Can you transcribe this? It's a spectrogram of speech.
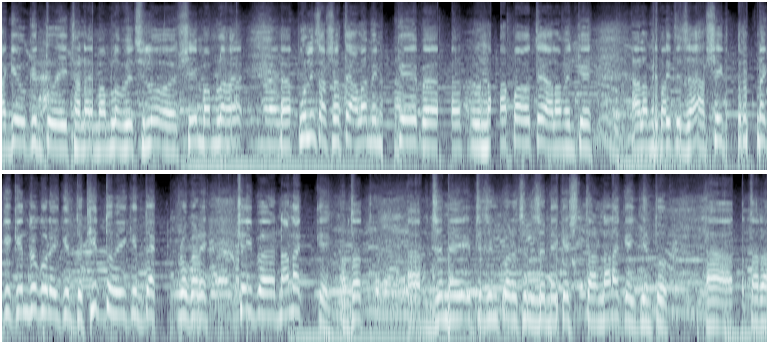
আগেও কিন্তু এই থানায় মামলা হয়েছিল সেই মামলা পুলিশ আসাতে আলামিনকে না পাওয়াতে আলামিনকে, আলামিন বাড়িতে যায়। আর সেই ঘটনাকে কেন্দ্র করেই কিন্তু ক্ষিপ্ত হয়ে কিন্তু এক প্রকারে সেই আহ, নানাকে অর্থাৎ যে মেয়ে টিচিং করেছিল যে মেয়েকে তার নানাকেই কিন্তু তারা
